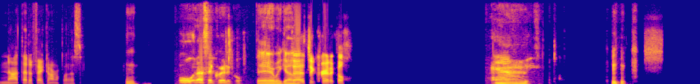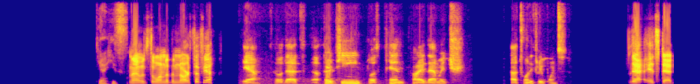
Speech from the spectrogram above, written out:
Not that affect armor class. Oh, that's a critical. There we go. That's a critical. And yeah, he's And that was the one to the north of you? yeah, so that's uh, 13 plus 10 fire damage, uh, 23 points. Yeah, it's dead.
